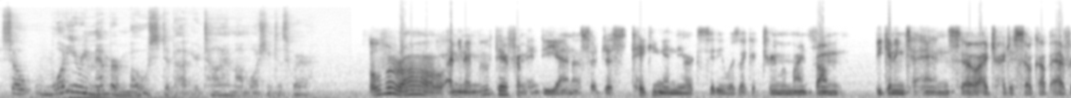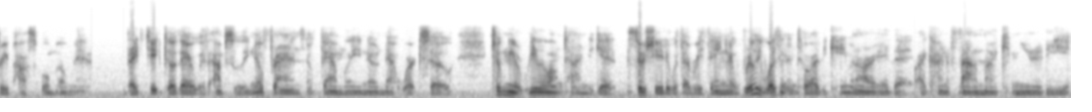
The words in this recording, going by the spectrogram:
So, what do you remember most about your time on Washington Square? Overall, I mean, I moved there from Indiana, so just taking in New York City was like a dream of mine from beginning to end. So I tried to soak up every possible moment. But I did go there with absolutely no friends, no family, no network. So it took me a really long time to get associated with everything. And it really wasn't until I became an RA that I kind of found my community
